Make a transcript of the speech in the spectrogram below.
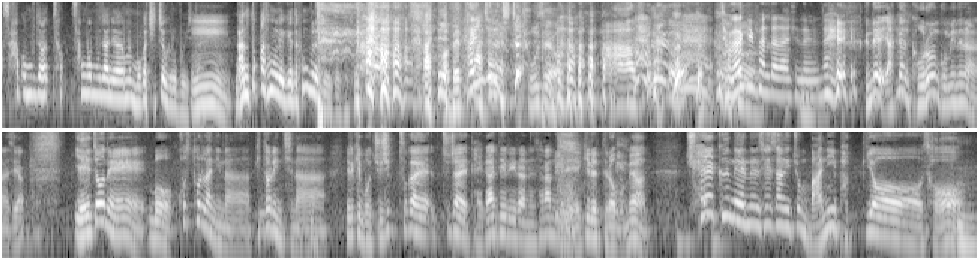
사법부장 상- 상법부장님 하면 뭔가 지적으로 보이잖아. 음. 나는 똑같은 걸 얘기해도 흥분해 보이거든. 아, 메타인지는 진짜 좋으세요. 아, 최고예요. 정확히 어. 판단하시는. 네. 근데 약간 그런 고민을 안 하세요? 예전에 뭐 코스톨란이나 피터린치나 이렇게 뭐 주식 투자의, 투자의 대가들이라는 사람들의 얘기를 들어보면 최근에는 세상이 좀 많이 바뀌어서 음.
